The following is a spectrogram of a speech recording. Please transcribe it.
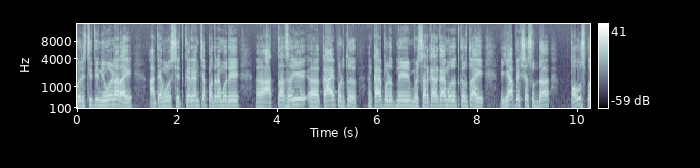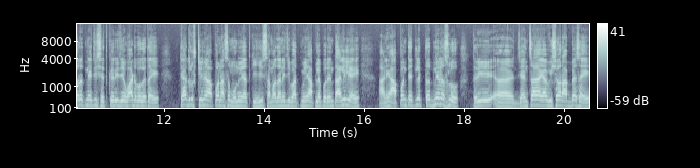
परिस्थिती निवळणार आहे. आणि त्यामुळं शेतकऱ्यांच्या पदरामध्ये आत्ताचंही काय पडतं आणि काय पडत नाही सरकार काय मदत करतं आहे यापेक्षासुद्धा पाऊस परतण्याची शेतकरी जे वाट बघत आहे त्या दृष्टीने आपण असं म्हणूयात की ही समाधानाची बातमी आपल्यापर्यंत आलेली आहे आणि आपण त्यातले तज्ज्ञ नसलो तरी ज्यांचा या विषयावर अभ्यास आहे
